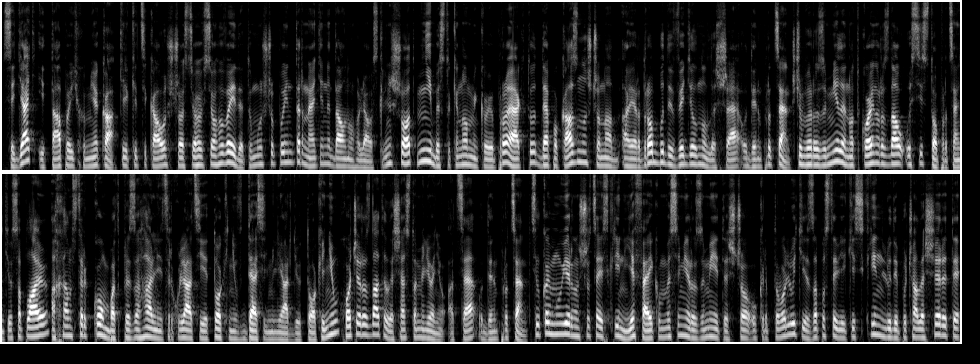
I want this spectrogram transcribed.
сидять і тапають хом'яка. Тільки цікаво, що з цього всього вийде, тому що по інтернеті недавно гуляв скріншот, ніби з токеномікою проекту, де показано, що на airdrop буде виділено лише 1%. Щоб ви розуміли, ноткоін роздав усі 100% саплаю, а Hamster Combat при загальній циркуляції токенів 10 мільярдів токенів хоче роздати лише 100 мільйонів, а це 1%. Цілком ймовірно, що цей скрін є фейком. Ви самі розумієте, що у криптовалюті запустив якийсь скрін, люди почали ширити,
